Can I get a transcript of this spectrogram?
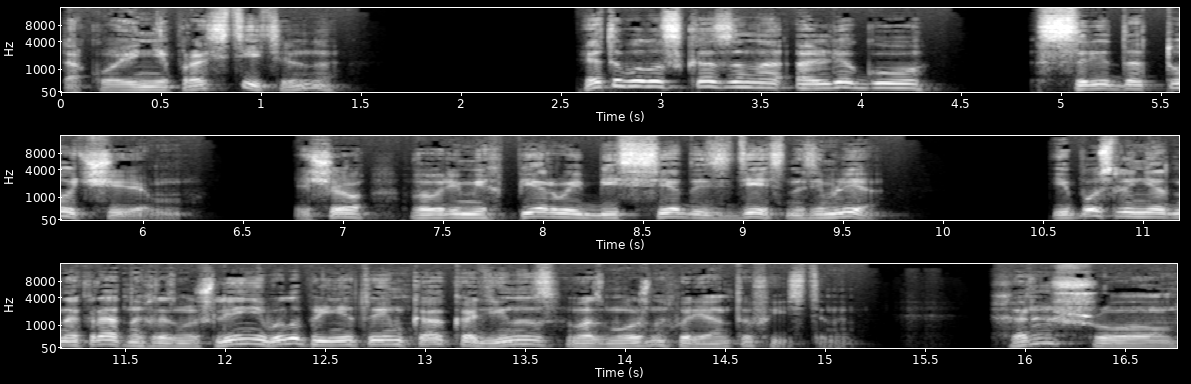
такое непростительно. Это было сказано Олегу средоточием, еще во время их первой беседы здесь, на земле, и после неоднократных размышлений было принято им как один из возможных вариантов истины. Хорошо,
